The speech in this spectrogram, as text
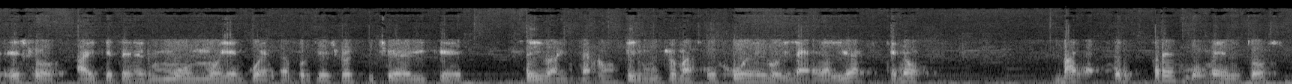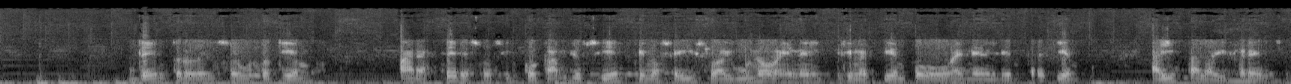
eso hay que tener muy, muy en cuenta, porque yo escuché ahí que se iba a interrumpir mucho más el juego y la realidad es que no van a ser tres momentos dentro del segundo tiempo para hacer esos cinco cambios si es que no se hizo alguno en el primer tiempo o en el entretiempo. Ahí está la diferencia.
